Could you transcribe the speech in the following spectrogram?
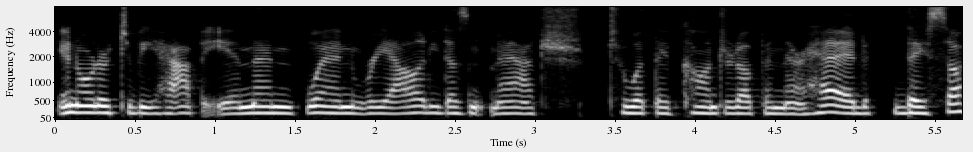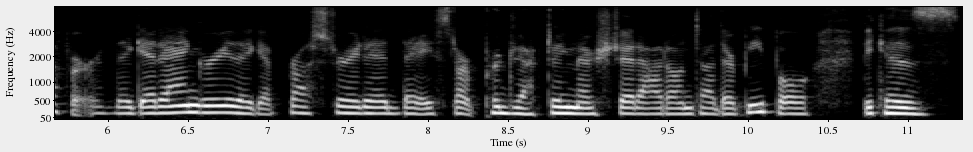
in order to be happy. And then when reality doesn't match to what they've conjured up in their head, they suffer. They get angry, they get frustrated, they start projecting their shit out onto other people because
